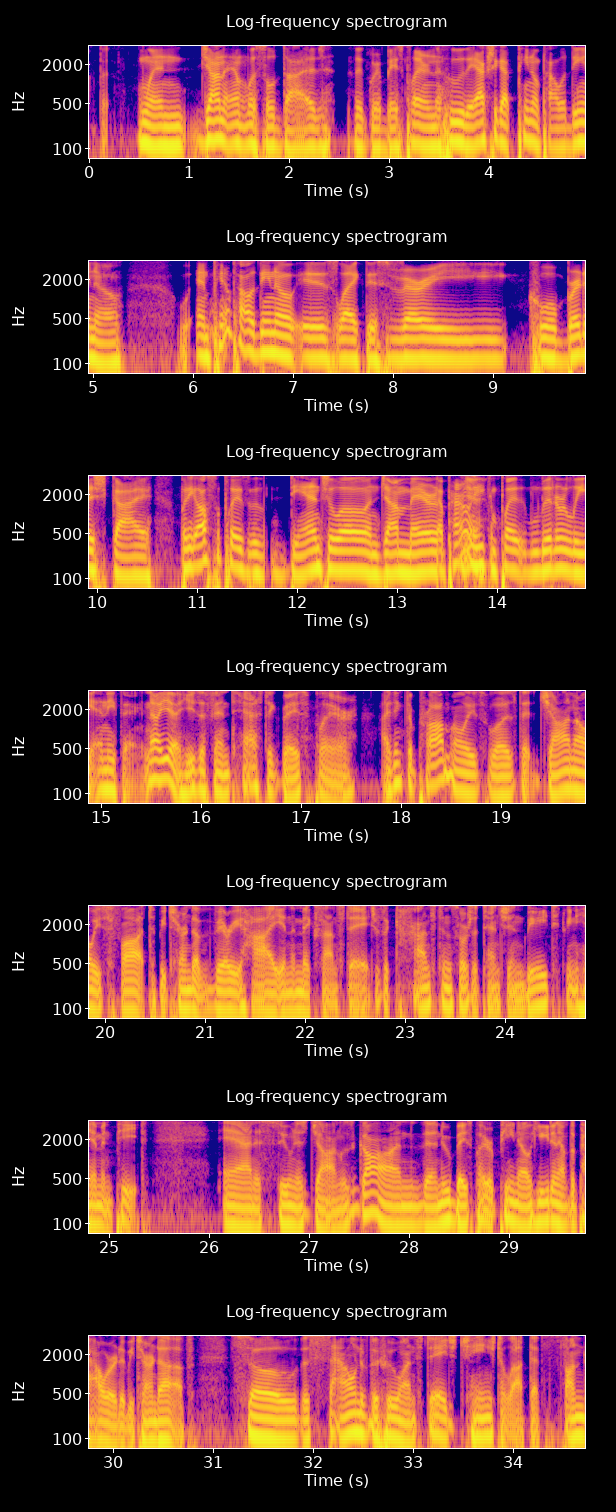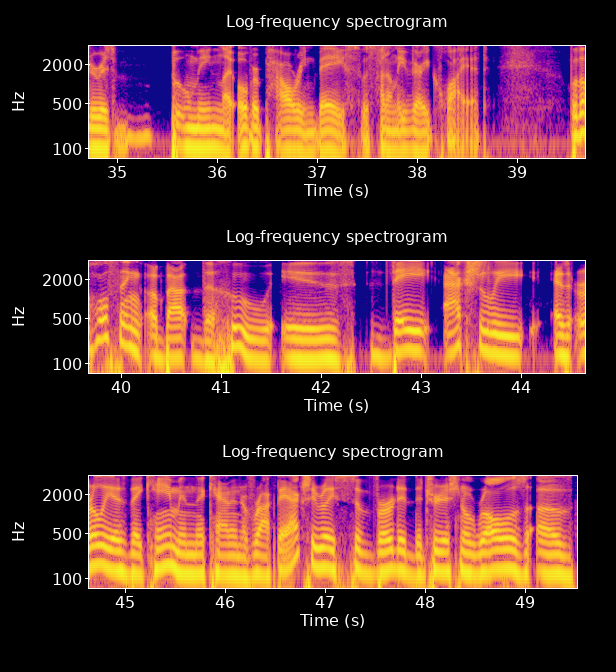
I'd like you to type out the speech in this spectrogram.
When John Entwistle died, the great bass player in the Who, they actually got Pino Palladino, and Pino Palladino is like this very cool British guy, but he also plays with D'Angelo and John Mayer. Apparently, Yeah. he can play literally anything. no, yeah, he's a fantastic bass player. I think the problem always was that John always fought to be turned up very high in the mix on stage. It was a constant source of tension between him and Pete. And as soon as John was gone, the new bass player Pino, he didn't have the power to be turned up. So the sound of the Who on stage changed a lot. That thunderous, booming, like overpowering bass was suddenly very quiet. Well, the whole thing about the Who is they actually, as early as they came in the canon of rock, they actually really subverted the traditional roles of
